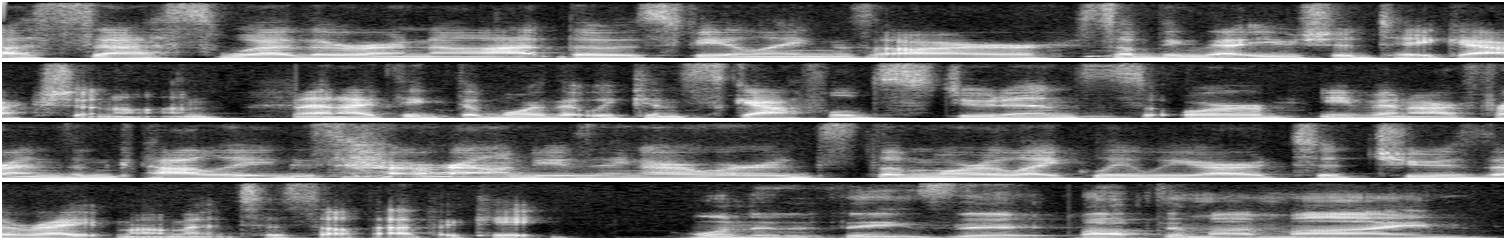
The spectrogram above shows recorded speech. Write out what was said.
assess whether or not those feelings are something that you should take action on. And I think the more that we can scaffold students or even our friends and colleagues around using our words, the more likely we are to choose the right moment to self advocate. One of the things that popped in my mind,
